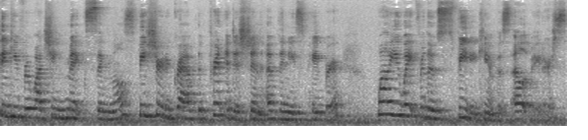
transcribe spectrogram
Thank you for watching Mixed Signals. Be sure to grab the print edition of the newspaper while you wait for those speedy campus elevators.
